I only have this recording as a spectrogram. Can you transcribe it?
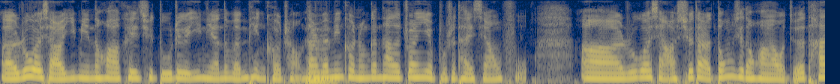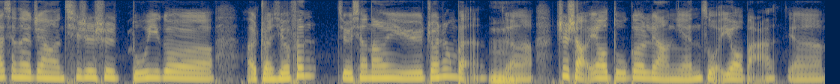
呃，如果想要移民的话，可以去读这个一年的文凭课程，但是嗯。文凭课程跟他的专业不是太相符啊、如果想要学点东西的话，我觉得他现在这样其实是读一个呃转学分。就相当于专升本，嗯。呃，至少要读个两年左右吧，呃，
